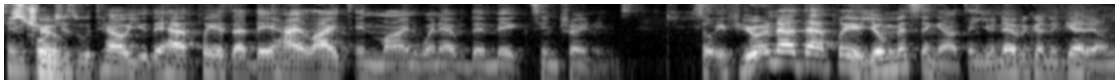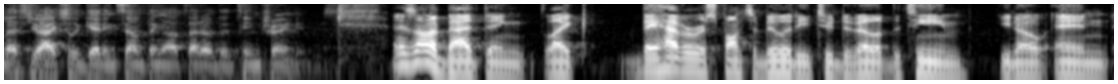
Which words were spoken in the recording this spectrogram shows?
Team It's true. coaches will tell you they have players that they highlight in mind whenever they make team trainings. So if you're not that player, you're missing out, and you're never going to get it unless you're actually getting something outside of the team trainings. And it's not a bad thing. Like they have a responsibility to develop the team, you know, and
